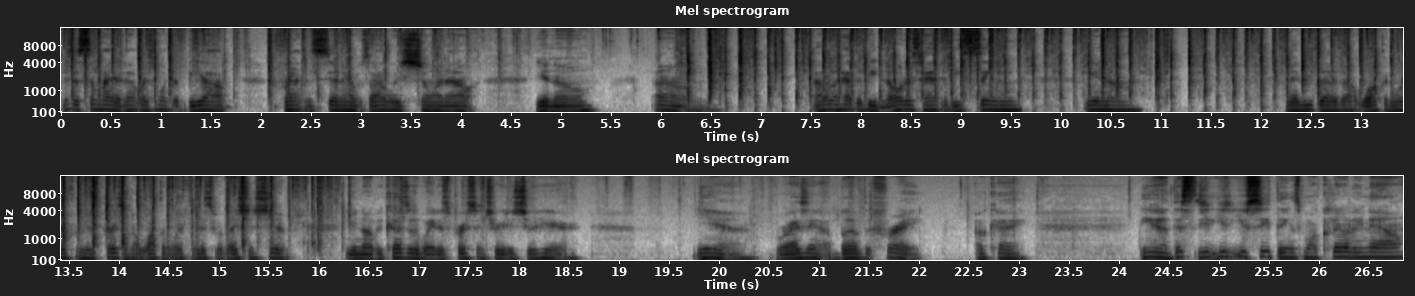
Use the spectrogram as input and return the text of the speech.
This is somebody that always wanted to be out front and center. Was always showing out, you know. Um, I don't have to be noticed, have to be seen, you know. Maybe you thought about walking away from this person or walking away from this relationship, you know, because of the way this person treated you here. Yeah, rising above the fray. Okay. Yeah, this you, you see things more clearly now,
